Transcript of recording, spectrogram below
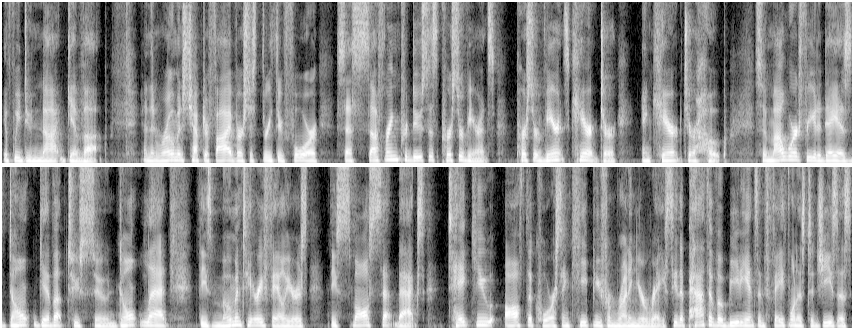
if we do not give up." And then Romans chapter 5 verses 3 through 4 says, "Suffering produces perseverance, perseverance character, and character hope." So my word for you today is don't give up too soon. Don't let these momentary failures, these small setbacks take you off the course and keep you from running your race. See, the path of obedience and faithfulness to Jesus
